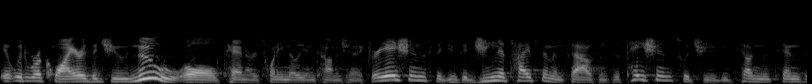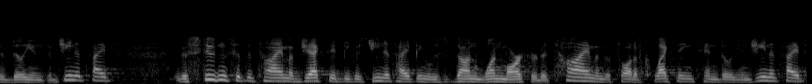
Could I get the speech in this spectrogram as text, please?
It would require that you knew all 10 or 20 million common genetic variations, that you could genotype them in thousands of patients, which would be tens of billions of genotypes. The students at the time objected because genotyping was done one marker at a time, and the thought of collecting 10 billion genotypes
